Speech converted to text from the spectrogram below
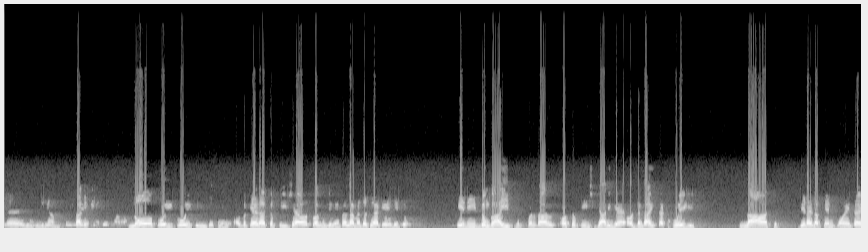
ਜਿਹੜੀਆਂ ਸਾਡੇ ਨੋ ਕੋਈ ਕੋਈ ਕੀਮਤ ਨਹੀਂ ਬਕਾਇਦਾ ਤਫਤੀਸ਼ ਹੈ ਔਰ ਤੁਹਾਨੂੰ ਜਿਵੇਂ ਪਹਿਲਾਂ ਮੈਂ ਦੱਸਿਆ ਕਿ ਇਹਦੇ 'ਚ ਇਹਦੀ ਡੂੰਘਾਈ ਪੜਤਾਲ ਔਰ ਤਫਤੀਸ਼ ਜਾਰੀ ਹੈ ਔਰ ਡੂੰਘਾਈ ਤੱਕ ਹੋਏਗੀ। ਲਾਸਟ ਜਿਹੜਾ ਇਹਦਾ ਪਿਨ ਪੁਆਇੰਟ ਹੈ,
